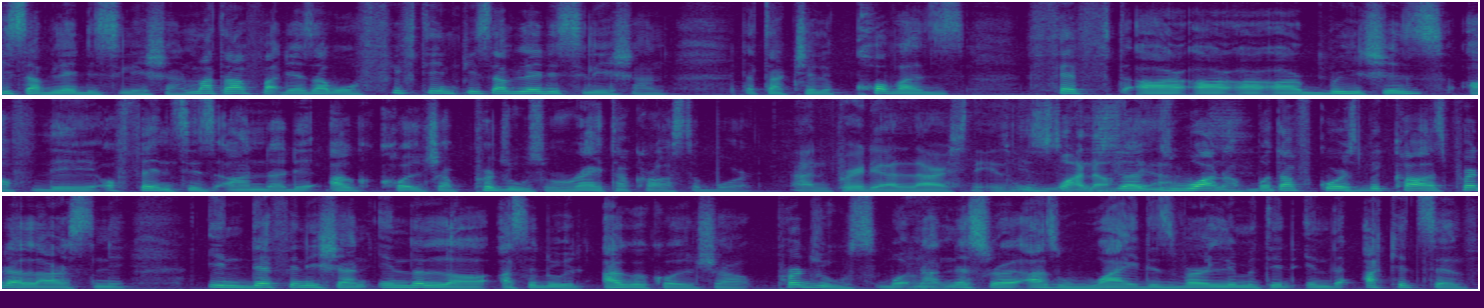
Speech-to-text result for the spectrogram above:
piece of legislation. Matter of fact, there's about 15 pieces of legislation that actually covers theft or, or, or, or, breaches of the offences under the agriculture produce right across the board. And predial larceny is, is one of them. Is one of, but of course, because predial larceny in definition in the law has to do with agriculture produce, but not necessarily as wide. It's very limited in the act itself.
